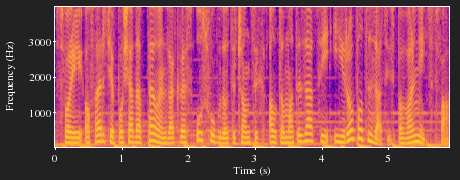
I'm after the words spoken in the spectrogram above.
W swojej ofercie posiada pełen zakres usług dotyczących automatyzacji i robotyzacji spawalnictwa.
